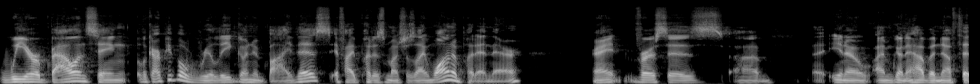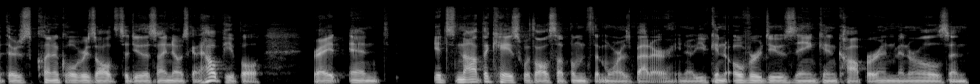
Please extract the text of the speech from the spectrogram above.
we are balancing. Look, are people really going to buy this if I put as much as I want to put in there, right? Versus, um, you know, I'm going to have enough that there's clinical results to do this. I know it's going to help people, right? And it's not the case with all supplements that more is better. You know, you can overdo zinc and copper and minerals and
